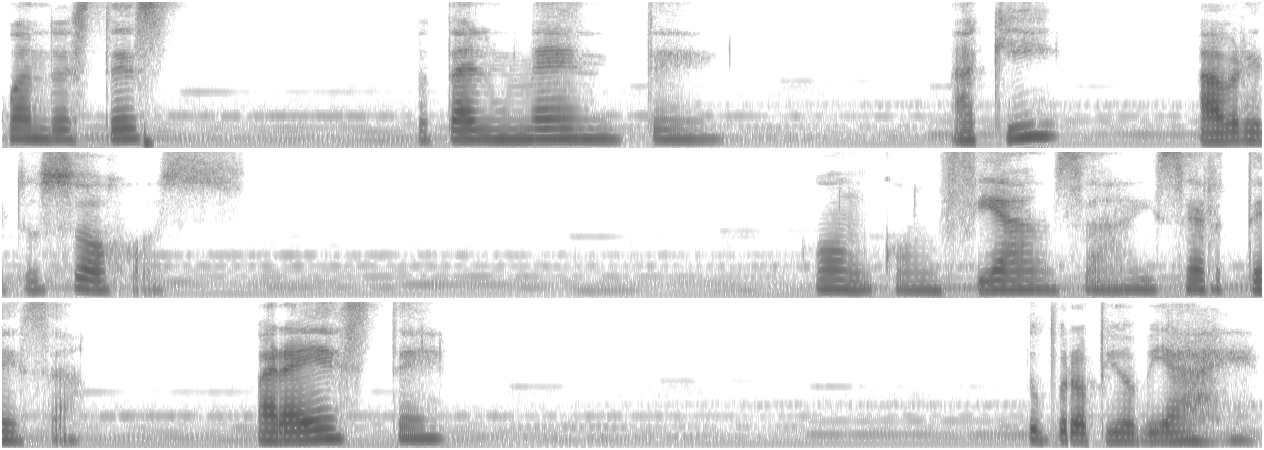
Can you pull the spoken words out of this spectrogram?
Cuando estés totalmente aquí, abre tus ojos con confianza y certeza para este tu propio viaje.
